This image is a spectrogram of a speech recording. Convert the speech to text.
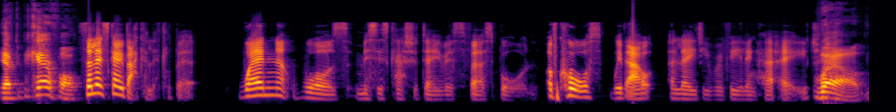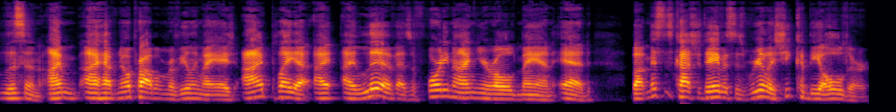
you have to be careful. So let's go back a little bit. When was Mrs. Kasha Davis first born? Of course, without a lady revealing her age. Well, listen, I'm I have no problem revealing my age. I play a I, I live as a 49 year old man, Ed, But Mrs. Kasha Davis is really, she could be older.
